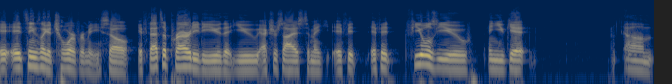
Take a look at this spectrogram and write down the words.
it, it seems like a chore for me. So if that's a priority to you that you exercise to make if it if it fuels you and you get um,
